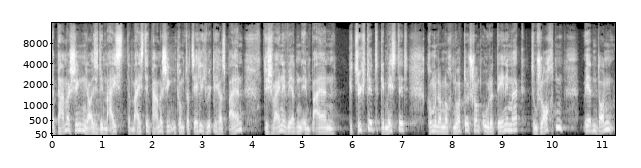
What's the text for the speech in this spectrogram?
Der Parmaschinken, ja, also die meist, der meiste Parmaschinken kommt tatsächlich wirklich aus Bayern. Die Schweine werden in Bayern gezüchtet, gemästet, kommen dann nach Norddeutschland oder Dänemark zum Schlachten, werden dann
